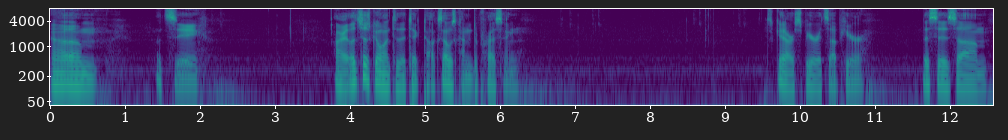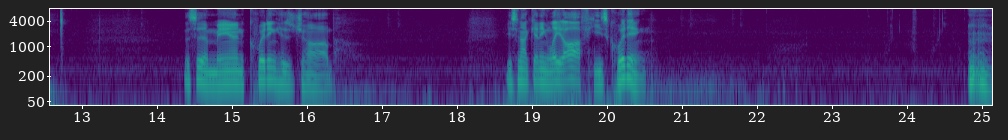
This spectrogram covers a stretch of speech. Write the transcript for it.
um let's see. All right, let's just go into the TikToks. That was kind of depressing. Let's get our spirits up here. This is um this is a man quitting his job. He's not getting laid off, he's quitting. I,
